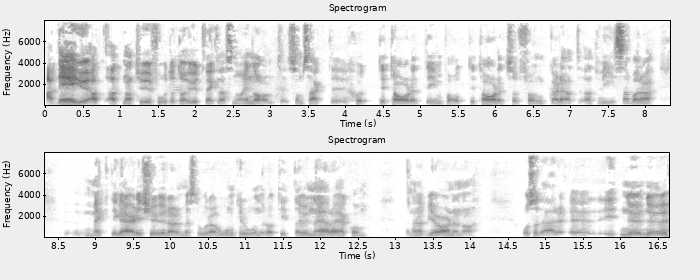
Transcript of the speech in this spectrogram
Ja, det är ju att, att naturfotot har utvecklats något enormt. Som sagt, 70-talet in på 80-talet så funkar det att, att visa bara mäktiga älgtjurar med stora hornkronor och titta hur nära jag kom den här björnen och, och sådär. Eh, nu, nu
